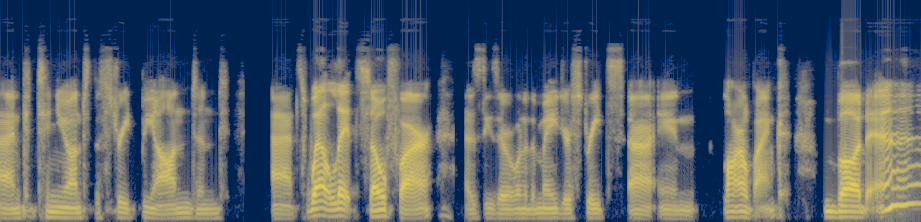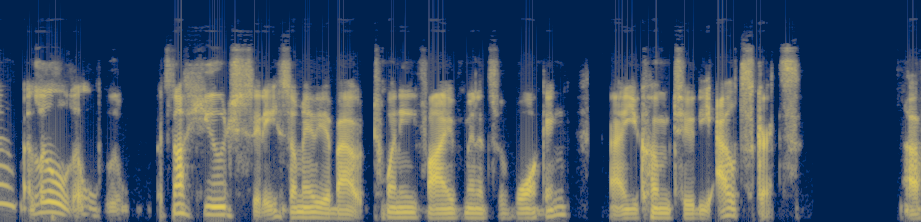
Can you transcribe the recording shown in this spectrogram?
and continue onto the street beyond, and uh, it's well lit so far, as these are one of the major streets uh, in Laurel Bank. But uh, a little, little- it's not a huge city, so maybe about 25 minutes of walking. Uh, you come to the outskirts of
